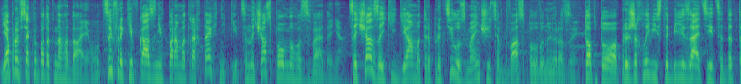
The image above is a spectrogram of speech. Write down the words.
Я про всяк випадок нагадаю, цифри, які вказані в параметрах техніки, це не час повного зведення. Це час, за який діаметр прицілу зменшується в 2,5 рази. Тобто, при жахливій стабілізації ЦДТ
